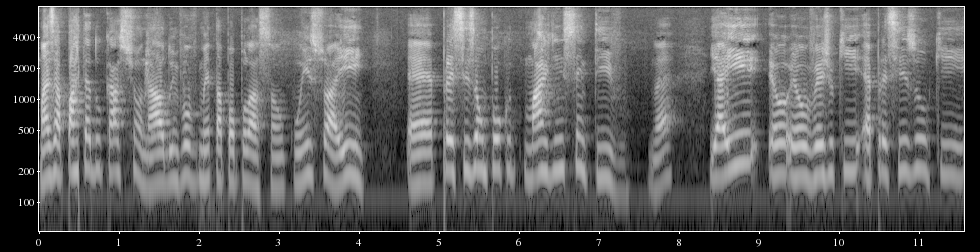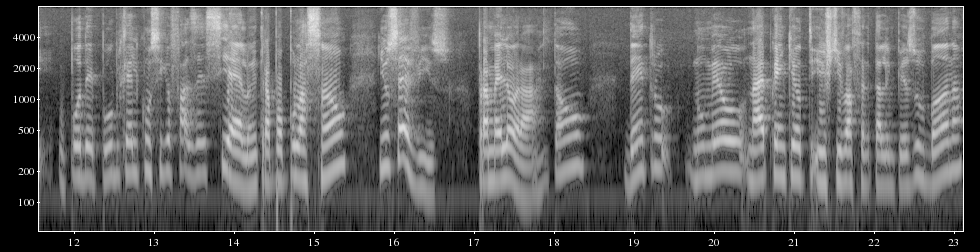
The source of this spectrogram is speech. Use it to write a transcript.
mas a parte educacional, do envolvimento da população com isso aí, é, precisa um pouco mais de incentivo, né? E aí eu, eu vejo que é preciso que o poder público ele consiga fazer esse elo entre a população e o serviço para melhorar. Então, dentro no meu na época em que eu, estive à frente da limpeza urbana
